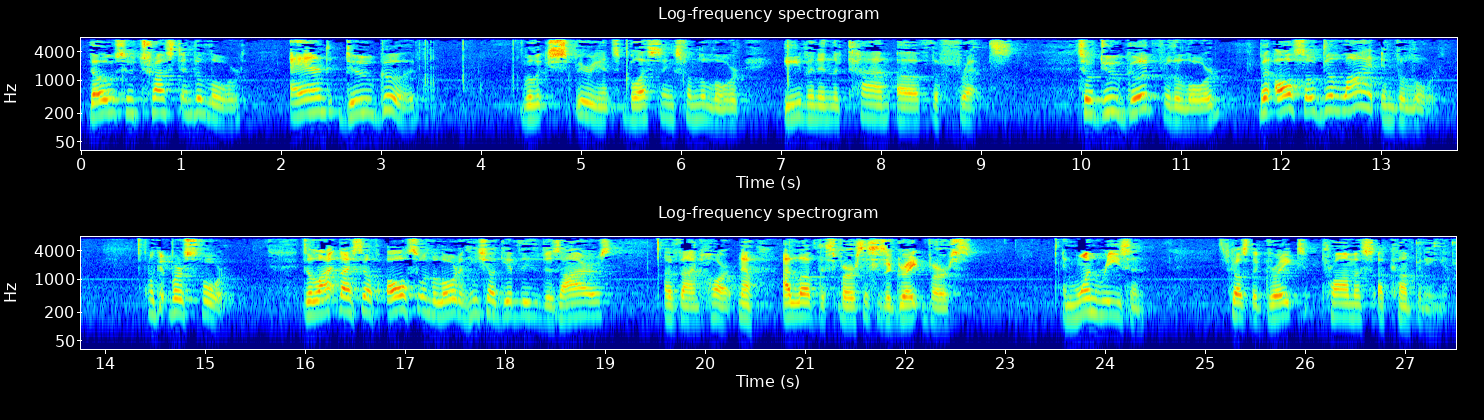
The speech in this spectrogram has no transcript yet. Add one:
Those who trust in the Lord and do good will experience blessings from the Lord even in the time of the frets. So do good for the Lord, but also delight in the Lord. Look at verse 4. Delight thyself also in the Lord, and he shall give thee the desires of thine heart. Now, I love this verse. This is a great verse. And one reason is because the great promise accompanying it.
